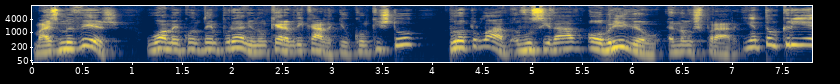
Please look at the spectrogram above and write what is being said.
Mais uma vez, o homem contemporâneo não quer abdicar daquilo que conquistou, por outro lado, a velocidade obriga-o a não esperar. E então cria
